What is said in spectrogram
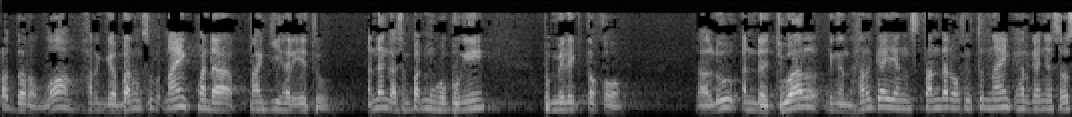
Allah harga barang tersebut naik pada pagi hari itu. Anda nggak sempat menghubungi pemilik toko. Lalu Anda jual dengan harga yang standar waktu itu naik harganya 100%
